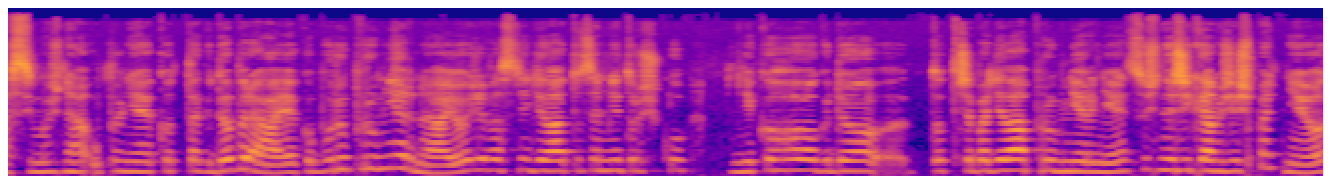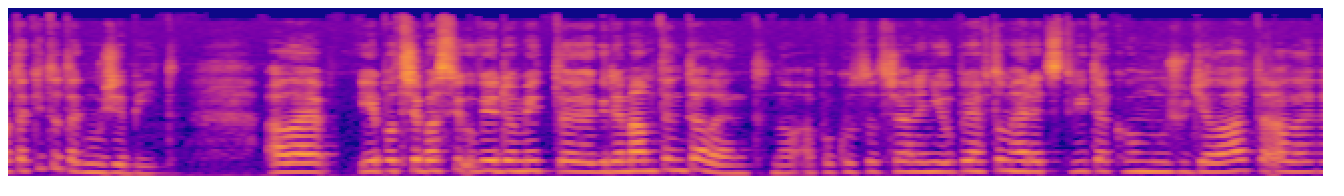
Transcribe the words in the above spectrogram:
asi možná úplně jako tak dobrá, jako budu průměrná, jo, že vlastně dělá to ze mě trošku někoho, kdo to třeba dělá průměrně, což neříkám, že špatně, jo, taky to tak může být. Ale je potřeba si uvědomit, eh, kde mám ten talent. No a pokud to třeba není úplně v tom herectví, tak ho můžu dělat, ale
